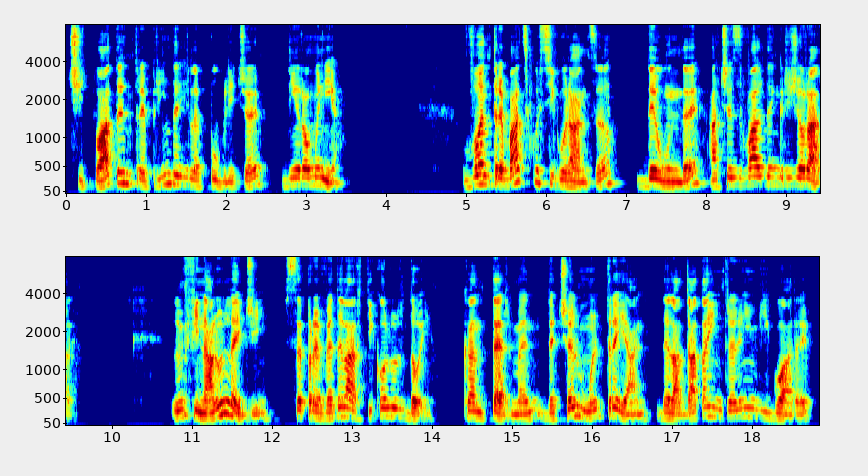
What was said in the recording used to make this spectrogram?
ci toate întreprinderile publice din România. Vă întrebați cu siguranță de unde acest val de îngrijorare. În finalul legii se prevede la articolul 2 că în termen de cel mult 3 ani de la data intrării în vigoare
